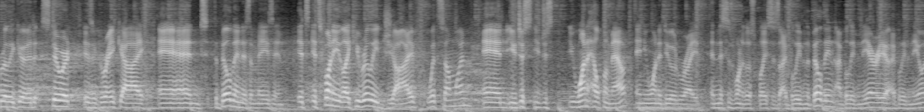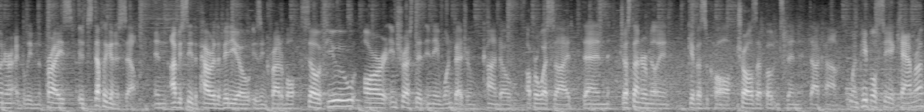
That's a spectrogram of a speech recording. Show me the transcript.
really good. Stuart is a great guy, and the building is amazing. It's it's funny, like you really jive with someone, and you just you just you want to help them out, and you want to do it right. And this is one of those places. I believe in the building, I believe in the area, I believe in the owner, I believe in the price. It's definitely going to sell, and obviously the power of the video is incredible. So if you are interested in a one-bedroom condo, Upper West Side, then just under a million give us a call, charles at botensten.com. When people see a camera,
